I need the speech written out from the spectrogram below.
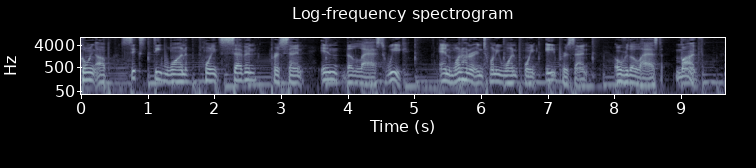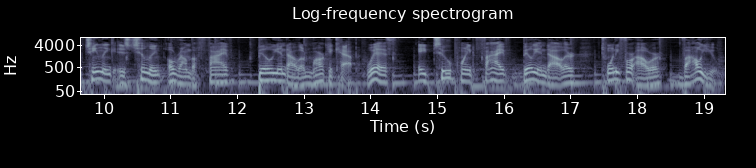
going up 61.7% in the last week and 121.8% over the last month. Chainlink is chilling around the $5 billion market cap with a $2.5 billion 24 hour volume.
